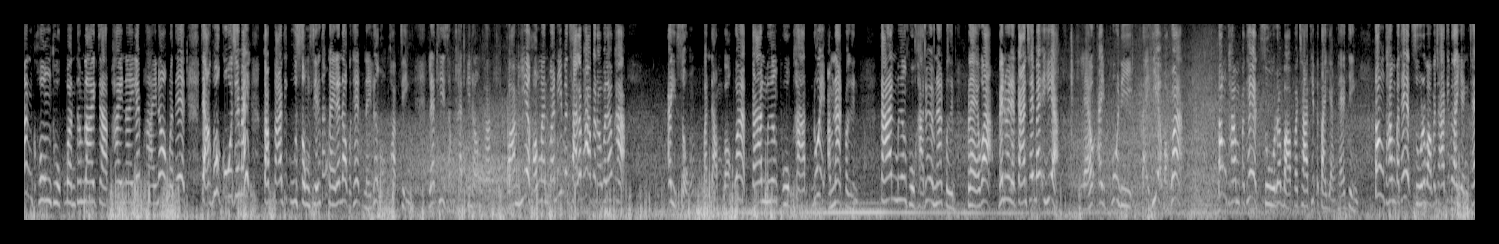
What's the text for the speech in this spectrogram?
มั่นคงถูกบ่อนทำลายจากภายในและภายนอกประเทศ จากพวกกูใช่ไหมกับการที่กูส่งเสียงทั้งในและนอกประเทศในเรื่องของความจริง และที่สำคัญพี่น้องคะความเฮี้ยของมันวันนี้มันสารภาพกันออกมาแล้ว อ้สงบันดำบอกว่าการเมืองผูกขาดด้วยอำนาจปืน การเมืองผูกขาดด้วยอำนาจปืน แปลว่าเป็นเผด็จการใช่ไหมไอ้เฮียแล้วไอ้ผู้ดีแต่เฮียบอกว่า ต้องทำประเทศสู่ระบอบประชาธิปไตยอย่างแท้จริง ต้องทำประเทศสู่ระบอบประชาธิปไตยอย่างแท้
